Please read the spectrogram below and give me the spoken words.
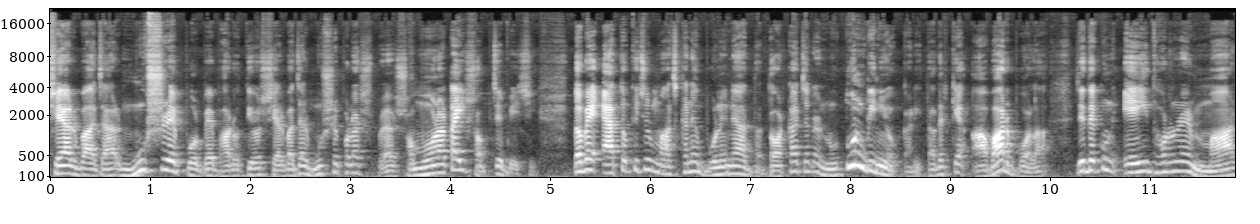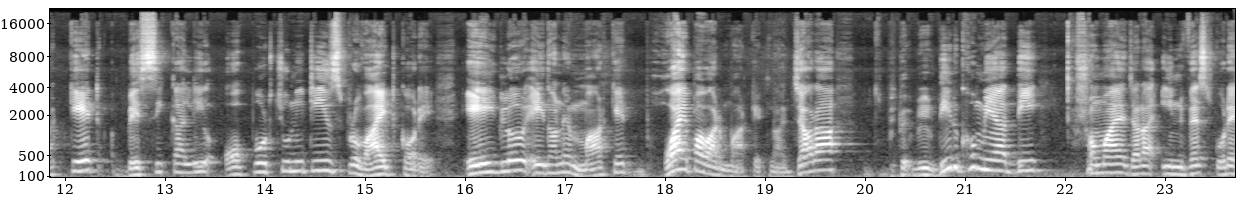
শেয়ার বাজার মুষড়ে পড়বে, ভারতীয় শেয়ার বাজার মুষড়ে পড়ার সম্ভাবনাটাই সবচেয়ে বেশি। তবে এত কিছুর মাঝখানে বলে নেওয়া দরকার যারা নতুন বিনিয়োগকারী, তাদেরকে আবার বলা যে দেখুন, এই ধরনের মার্কেট বেসিক্যালি অপরচুনিটিস প্রোভাইড করে। এইগুলো, এই ধরনের মার্কেট ভয় পাওয়ার মার্কেট নয়। যারা দীর্ঘমেয়াদী সময়ে যারা ইনভেস্ট করে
